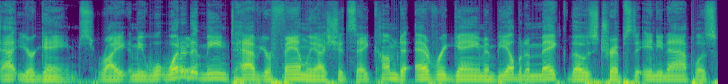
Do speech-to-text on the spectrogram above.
at your games, right? I mean, wh- what Oh, did yeah. it mean to have your family, I should say, come to every game and be able to make those trips to Indianapolis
